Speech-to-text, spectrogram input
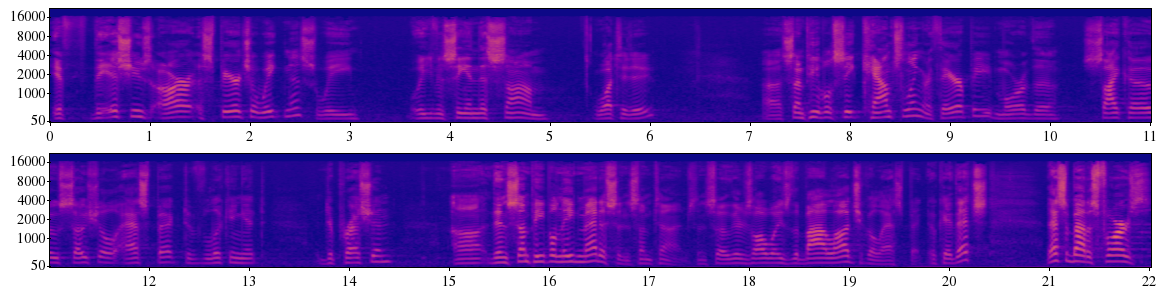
if the issues are a spiritual weakness, we we even see in this psalm what to do. Uh, some people seek counseling or therapy, more of the psychosocial aspect of looking at depression. Uh, then some people need medicine sometimes, and so there's always the biological aspect. Okay, that's that's about as far as,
